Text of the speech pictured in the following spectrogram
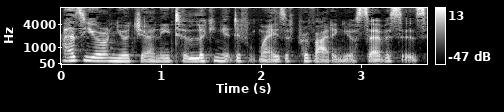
as you're on your journey to looking at different ways of providing your services.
